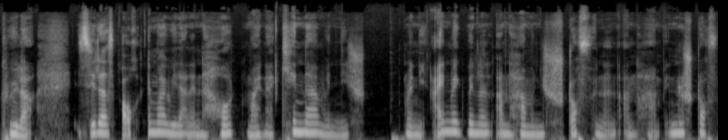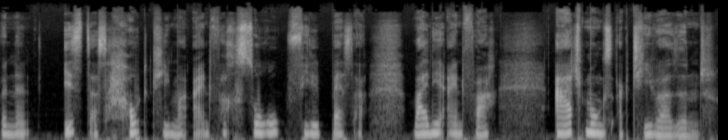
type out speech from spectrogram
kühler. Ich sehe das auch immer wieder an den Haut meiner Kinder, wenn die, wenn die Einwegwindeln anhaben, wenn die Stoffwindeln anhaben. In den Stoffwindeln ist das Hautklima einfach so viel besser, weil die einfach atmungsaktiver sind.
